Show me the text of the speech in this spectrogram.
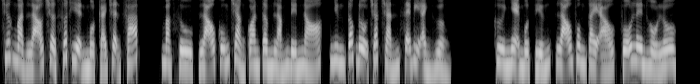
Trước mặt lão chợt xuất hiện một cái trận pháp, mặc dù, lão cũng chẳng quan tâm lắm đến nó, nhưng tốc độ chắc chắn sẽ bị ảnh hưởng. Hừ nhẹ một tiếng, lão vung tay áo, vỗ lên hồ lô.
